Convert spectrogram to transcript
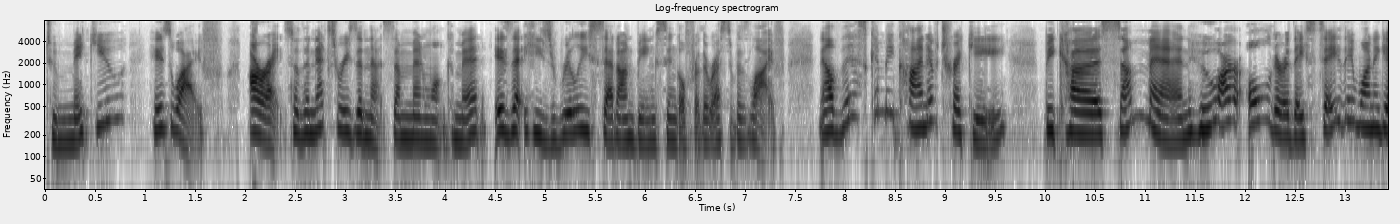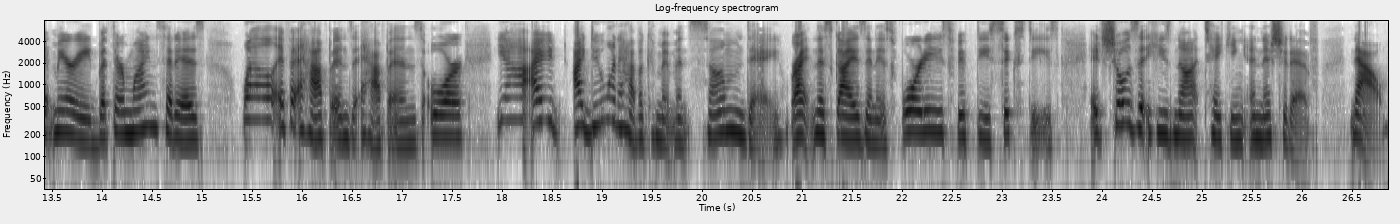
to make you his wife. All right, so the next reason that some men won't commit is that he's really set on being single for the rest of his life. Now, this can be kind of tricky because some men who are older, they say they want to get married, but their mindset is, well, if it happens, it happens. Or, yeah, I, I do want to have a commitment someday, right? And this guy is in his 40s, 50s, 60s. It shows that he's not taking initiative. Now,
